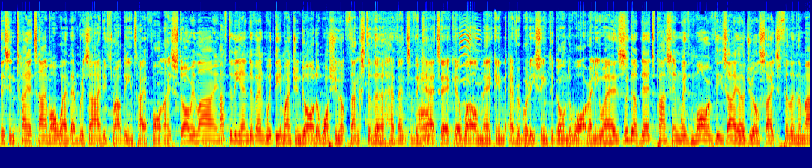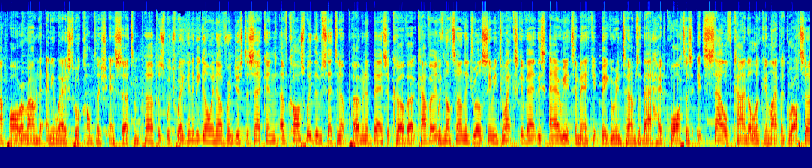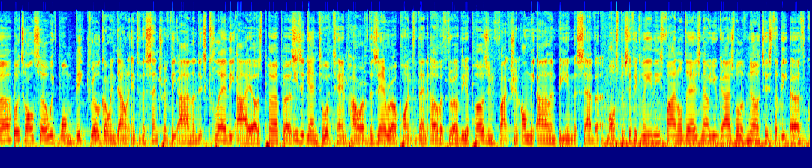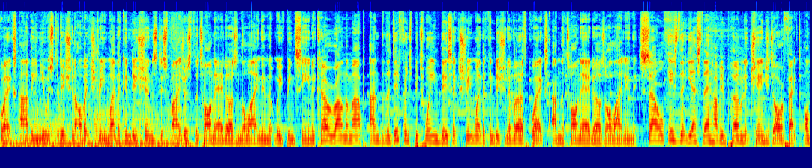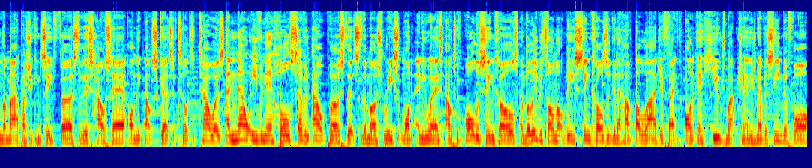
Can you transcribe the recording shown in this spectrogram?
this entire time or where they've resided throughout the entire Fortnite storyline. After the end event with the Imagined Order washing up thanks to the events of the oh. Caretaker, while making everybody seem to go underwater anyways, with updates passing with more of these IO drill sites filling the map or around it anyways to accomplish a certain purpose, which we're going to be going over in just a second. Of course, with them setting up permanent base at Covert Cavern, with not only drills seeming to excavate this area to make it bigger in terms of their headquarters itself, kind of looking like the grotto, but also with one big drill going down into the centre of the island, it's clear the IO's purpose is again to obtain power of the zero point to then overthrow the opposing faction on the island being the Seven. More specifically in these final days now, you guys will have noticed that the earthquakes are the newest addition of extreme weather conditions, despite just the tornadoes and the lightning that we've been seeing occur around the map, and the difference between this extreme weather condition of earthquakes and the tornadoes or lightning itself is that yes, they're having permanent changes or effect on the map, as you can see first this house here on the outskirts of Tilted Towers, and now even a Hull 7 outpost that's the most recent one anyways out of all the sinkholes, and believe it or not, these sinkholes are going to have a large effect on a huge map change never seen before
